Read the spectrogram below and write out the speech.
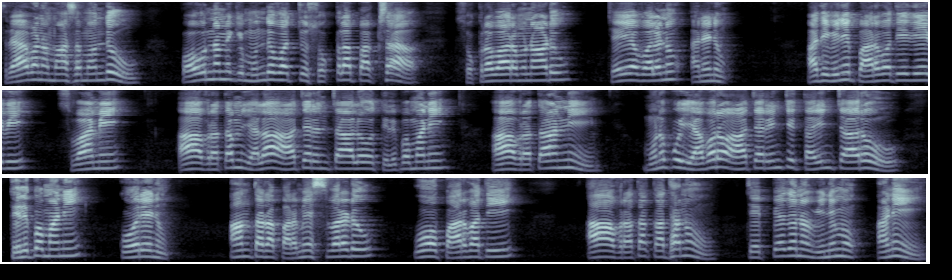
శ్రావణ మాసమందు పౌర్ణమికి ముందు వచ్చు శుక్లపక్ష శుక్రవారము నాడు చేయవలను అనెను. అది విని పార్వతీదేవి స్వామి ఆ వ్రతం ఎలా ఆచరించాలో తెలుపమని ఆ వ్రతాన్ని మునుపు ఎవరు ఆచరించి తరించారో తెలుపమని కోరెను. అంతట పరమేశ్వరుడు ఓ పార్వతి ఆ వ్రత కథను చెప్పేదను వినుము అని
